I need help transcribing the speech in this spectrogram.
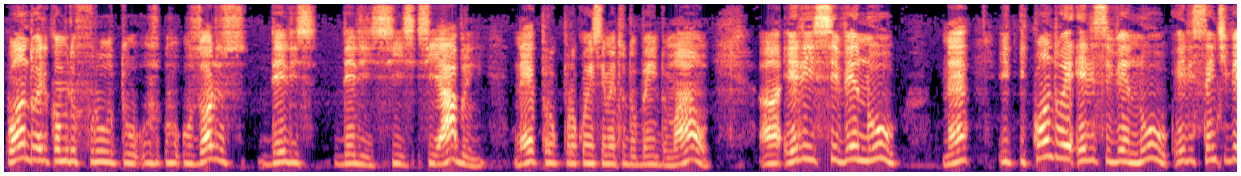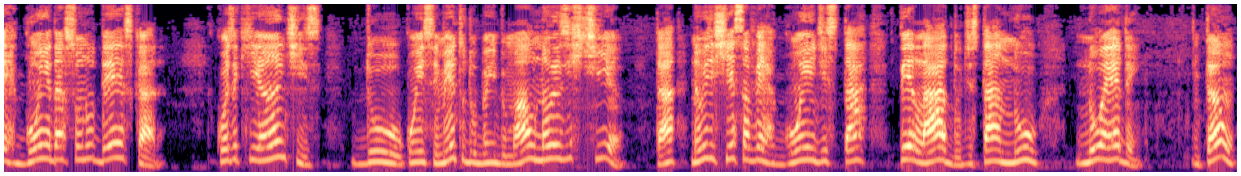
quando ele come do fruto, os, os olhos deles, dele se, se abrem, né? Para o conhecimento do bem e do mal, uh, ele se vê nu, né? E, e, quando ele se vê nu, ele sente vergonha da sua nudez, cara. Coisa que antes do conhecimento do bem e do mal não existia, tá? Não existia essa vergonha de estar pelado, de estar nu no Éden. Então,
